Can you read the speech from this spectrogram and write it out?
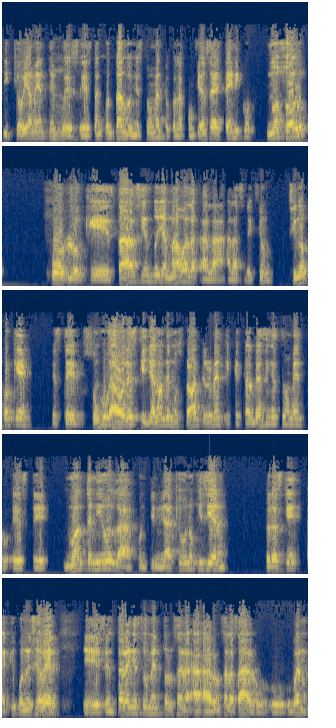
y que obviamente mm. pues están contando en este momento con la confianza del técnico, no solo por lo que está siendo llamado a la, a la, a la selección, sino porque este, son jugadores que ya lo han demostrado anteriormente, que tal vez en este momento este, no han tenido la continuidad que uno quisiera, pero es que hay que ponerse a ver, eh, sentar en este momento a, Aaron Salazar, o, bueno,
